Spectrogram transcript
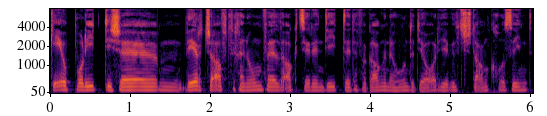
geopolitischen, äh, wirtschaftlichen Umfeld Aktienrendite in den vergangenen 100 Jahren jeweils zustande sind,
